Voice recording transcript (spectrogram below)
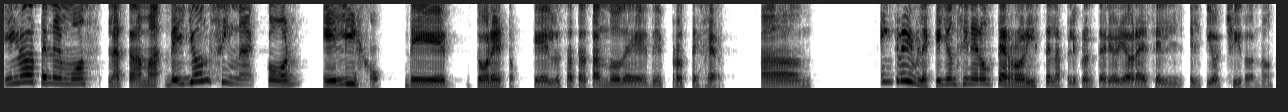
Y luego tenemos la trama de John Cena con el hijo de Toreto, que lo está tratando de, proteger increíble que John Cena era un terrorista en la película anterior y ahora es el, tío chido, ¿no?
